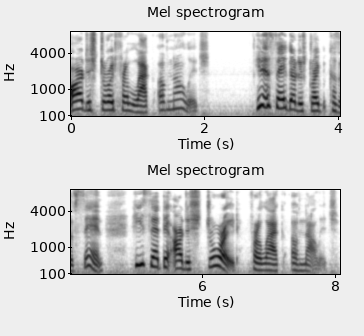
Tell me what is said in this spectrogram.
are destroyed for lack of knowledge. He didn't say they're destroyed because of sin. He said they are destroyed for lack of knowledge.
